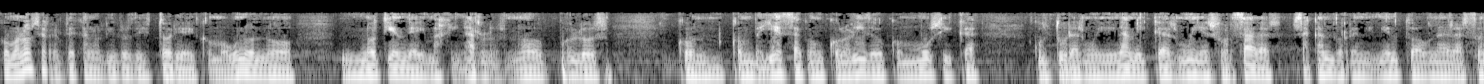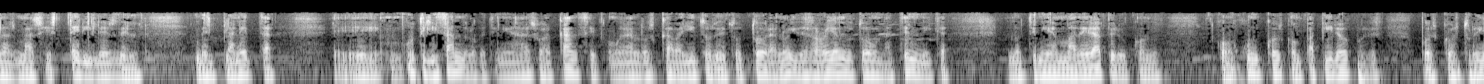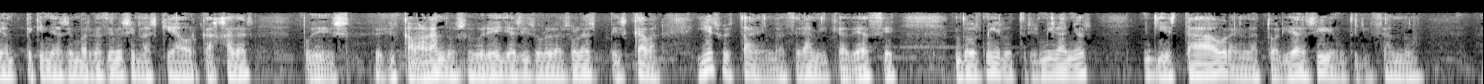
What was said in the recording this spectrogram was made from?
como no se reflejan los libros de historia y como uno no, no tiende a imaginarlos, ¿no? Pueblos con, con belleza, con colorido, con música, culturas muy dinámicas, muy esforzadas, sacando rendimiento a una de las zonas más estériles del, del planeta eh, utilizando lo que tenían a su alcance, como eran los caballitos de Totora, ¿no? y desarrollando toda una técnica. No tenían madera, pero con, con juncos, con papiro, pues, pues construían pequeñas embarcaciones en las que a pues eh, cabalgando sobre ellas y sobre las olas pescaban. Y eso está en la cerámica de hace dos mil o tres mil años y está ahora en la actualidad, siguen utilizando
